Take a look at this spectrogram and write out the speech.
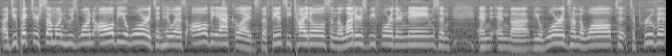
Uh, do you picture someone who's won all the awards and who has all the accolades, the fancy titles and the letters before their names and, and, and the, the awards on the wall to, to prove it?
